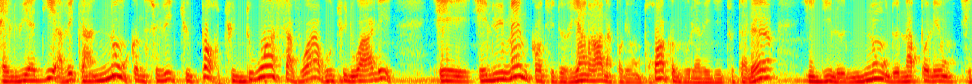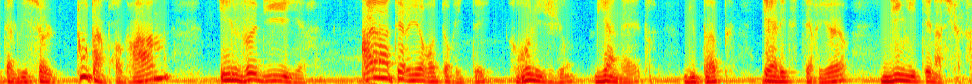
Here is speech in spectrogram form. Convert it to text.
Elle lui a dit, avec un nom comme celui que tu portes, tu dois savoir où tu dois aller. Et, lui-même, quand il deviendra Napoléon III, comme vous l'avez dit tout à l'heure, il dit le nom de Napoléon est à lui seul tout un programme. Il veut dire à l'intérieur autorité, religion, bien-être du peuple et à l'extérieur dignité nationale.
